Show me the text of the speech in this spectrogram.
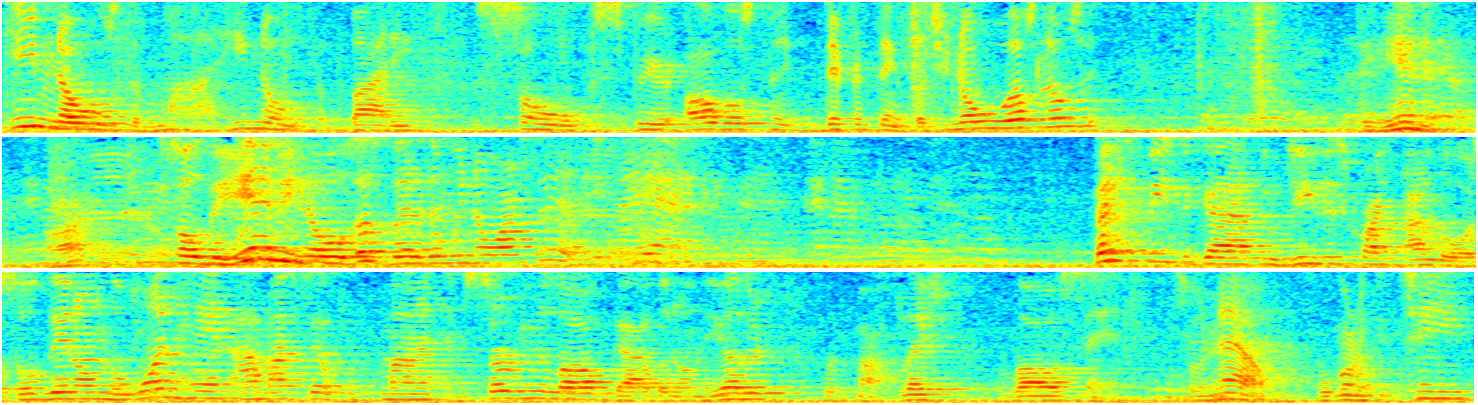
He knows the mind, He knows the body, the soul, the spirit, all those th- different things. But you know who else knows it? The enemy. All right? So the enemy knows us better than we know ourselves. Thanks be to God through Jesus Christ our Lord. So then, on the one hand, I myself with mine am serving the law of God, but on the other, with my flesh, the law of sin. So now, we're going to continue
